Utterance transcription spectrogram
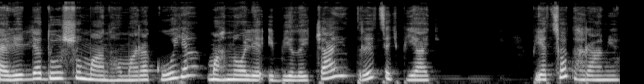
Гелі для душу манго маракуя, магнолія і білий чай 35 500 грамів.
